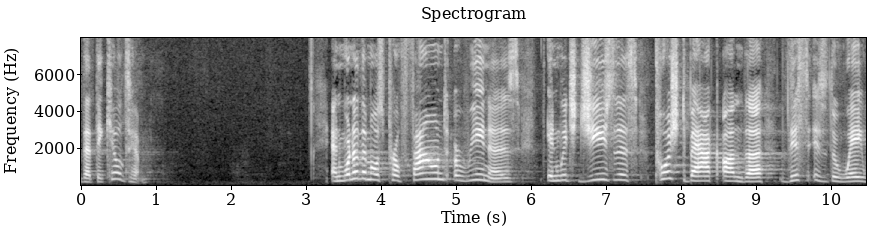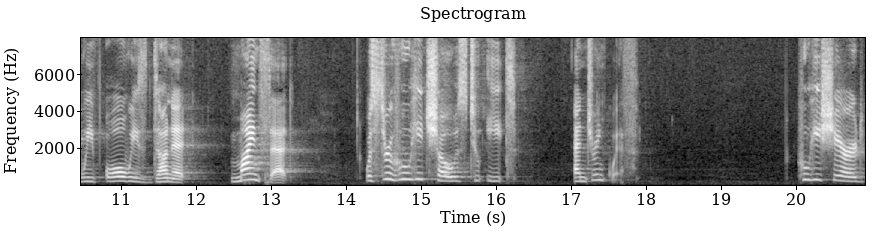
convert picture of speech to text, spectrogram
that they killed him. And one of the most profound arenas in which Jesus pushed back on the this is the way we've always done it mindset was through who he chose to eat and drink with. Who he shared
